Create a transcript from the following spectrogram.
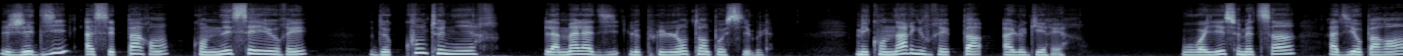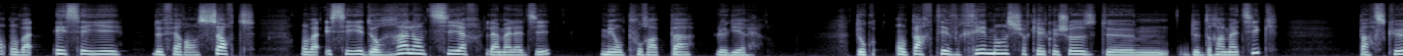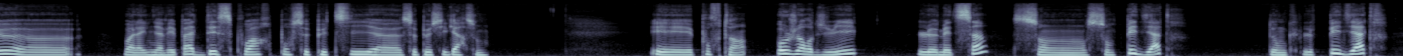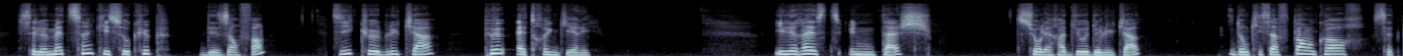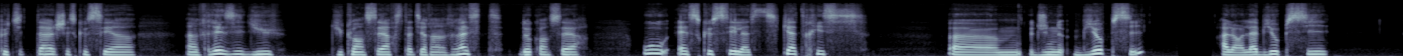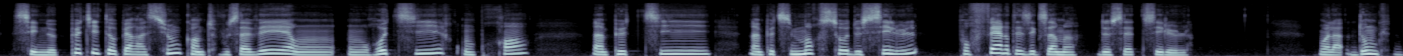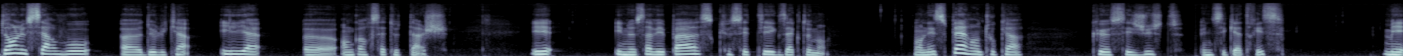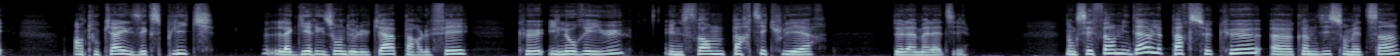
J'ai dit à ses parents qu'on essayerait de contenir la maladie le plus longtemps possible, mais qu'on n'arriverait pas à le guérir. Vous voyez, ce médecin a dit aux parents, on va essayer de faire en sorte, on va essayer de ralentir la maladie, mais on ne pourra pas le guérir. Donc on partait vraiment sur quelque chose de, dramatique parce que euh, voilà, il n'y avait pas d'espoir pour ce petit, euh, ce petit garçon. Et pourtant, aujourd'hui, le médecin, son, son pédiatre, donc le pédiatre, c'est le médecin qui s'occupe des enfants, dit que Lucas peut être guéri. Il reste une tâche sur les radios de Lucas. Donc ils ne savent pas encore cette petite tâche, est-ce que c'est un, résidu du cancer, c'est-à-dire un reste de cancer, ou est-ce que c'est la cicatrice euh, d'une biopsie? Alors la biopsie, c'est une petite opération quand vous savez, on, on retire, on prend un petit, un petit morceau de cellule pour faire des examens de cette cellule. Voilà, donc dans le cerveau euh, de Lucas, il y a euh, encore cette tâche et il ne savait pas ce que c'était exactement. On espère en tout cas que c'est juste une cicatrice, mais en tout cas, ils expliquent la guérison de Lucas par le fait qu'il aurait eu une forme particulière de la maladie. Donc c'est formidable parce que, euh, comme dit son médecin,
